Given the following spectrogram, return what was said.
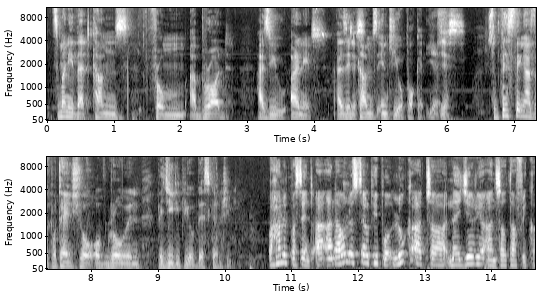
It's money that comes from abroad as you earn it, as it Yes. comes into your pocket. Yes. Yes. So this thing has the potential of growing the GDP of this country. 100%. Uh, And I always tell people look at uh, Nigeria and South Africa.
